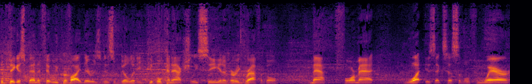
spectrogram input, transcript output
The biggest benefit we provide there is visibility. People can actually see in a very graphical map format what is accessible from where,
